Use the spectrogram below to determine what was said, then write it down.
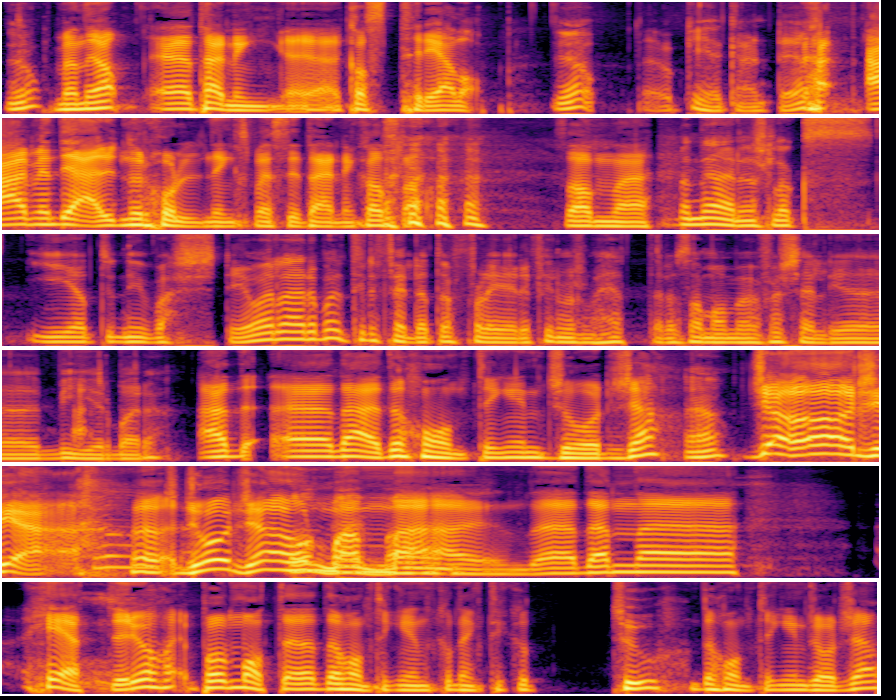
Ja. Men ja, eh, terningkast tre, da. Ja, det er jo ikke helt gærent, det. Nei, men det er underholdningsmessig terningkast, da. Sånn eh, Men det er en slags i et univers, det òg, eller er det bare tilfeldig at det er flere filmer som heter det samme med forskjellige byer, bare? det, er jo The Haunting in Georgia. Ja. Georgia! Georgia On oh, mind. Eh, Den eh, heter jo på en måte The Haunting in Connecticut 2, The Haunting in Georgia.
